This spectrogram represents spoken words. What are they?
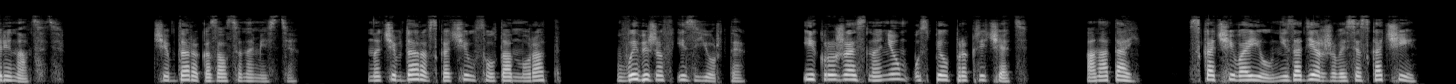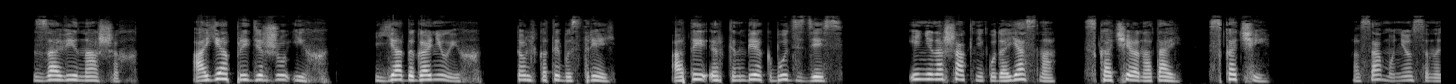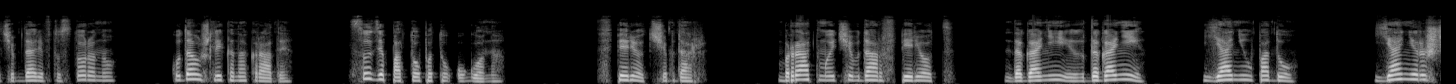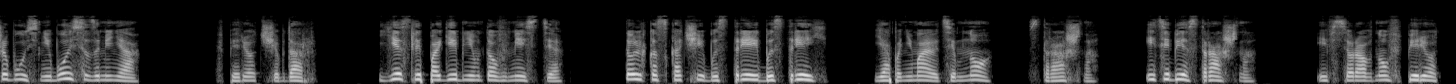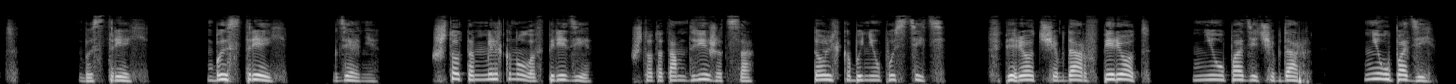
Тринадцать. Чебдар оказался на месте. На Чебдара вскочил султан Мурат, выбежав из юрты, и, кружась на нем, успел прокричать. «Анатай, скачи, Ваил, не задерживайся, скачи! Зови наших, а я придержу их, я догоню их, только ты быстрей. А ты, Эркенбек, будь здесь. И не на шаг никуда, ясно? Скачи, Анатай, скачи!» А сам унесся на Чебдаре в ту сторону, куда ушли конокрады, судя по топоту угона. «Вперед, Чебдар! Брат мой Чебдар, вперед! Догони их, догони! Я не упаду! Я не расшибусь, не бойся за меня! Вперед, Чебдар! Если погибнем, то вместе! Только скачи, быстрей, быстрей! Я понимаю, темно, страшно, и тебе страшно!» И все равно вперед. Быстрей. Быстрей. Где они? Что там мелькнуло впереди? Что-то там движется. Только бы не упустить. Вперед, Чебдар, вперед! Не упади, Чебдар, не упади!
